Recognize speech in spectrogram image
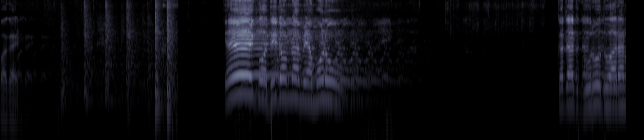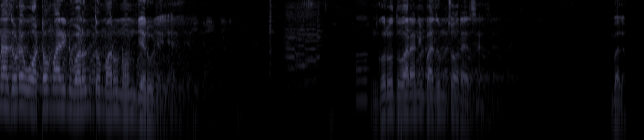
વગાડ કે ગોધીડોમના મહેમાનો કદાચ ગુરુદ્વારાના જોડે ઓટો મારીને વળું તો મારું નામ જરૂર નહીં લે. ગુરુદ્વારાની બાજુમાં ચોરે છે. બોલો.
